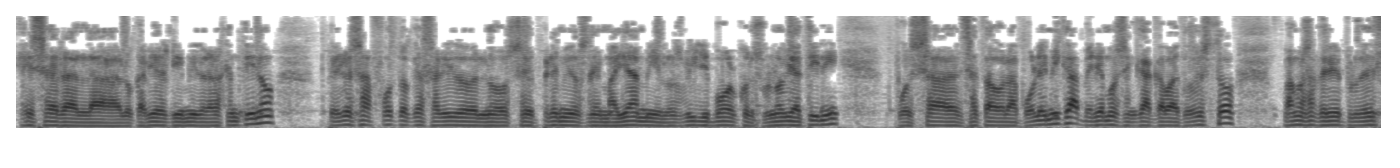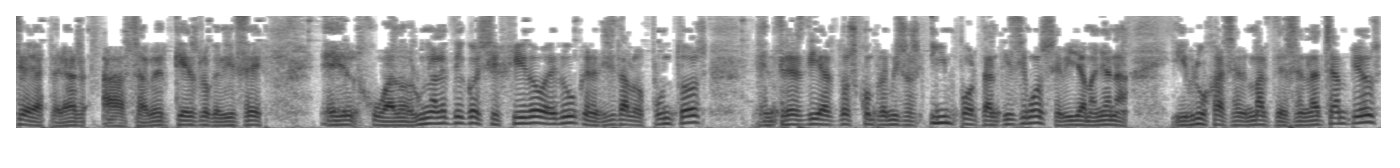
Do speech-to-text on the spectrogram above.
Esa era la, lo que había esgrimido el argentino, pero esa foto que ha salido en los eh, premios de Miami, en los Billy Ball con su novia Tini, pues ha desatado la polémica. Veremos en qué acaba todo esto. Vamos a tener prudencia y a esperar a saber qué es lo que dice el jugador. Un Atlético exigido, Edu, que necesita los puntos. En tres días, dos compromisos importantísimos: Sevilla mañana y Brujas el martes en la Champions.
